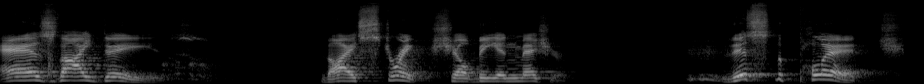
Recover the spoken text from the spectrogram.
As thy days, thy strength shall be in measure. This the pledge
